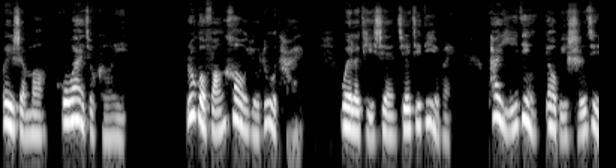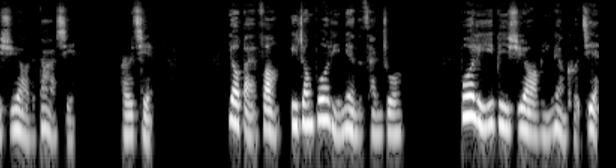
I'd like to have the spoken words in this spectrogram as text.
为什么户外就可以？如果房后有露台，为了体现阶级地位，它一定要比实际需要的大些，而且。要摆放一张玻璃面的餐桌，玻璃必须要明亮可见，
